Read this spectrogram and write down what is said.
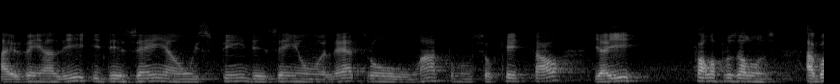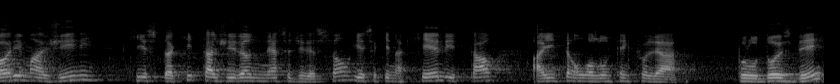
Aí vem ali e desenha um spin, desenha um elétron, um átomo, não sei o que e tal, e aí fala para os alunos, agora imaginem que isso daqui está girando nessa direção e esse aqui naquele e tal, Aí então o aluno tem que olhar para o 2D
